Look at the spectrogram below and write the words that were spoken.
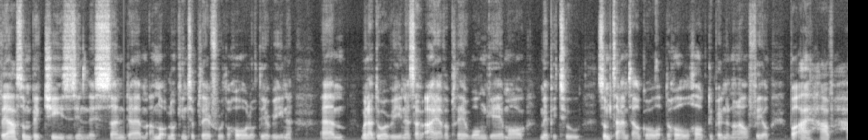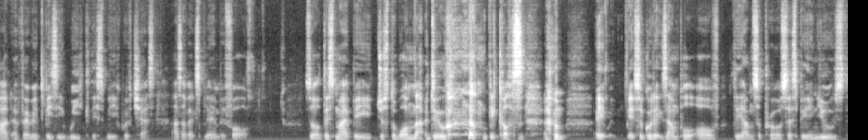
there are some big cheeses in this, and um, I'm not looking to play through the whole of the arena. Um, when I do arenas, I, I either play one game or maybe two. Sometimes I'll go the whole hog depending on how I feel. But I have had a very busy week this week with chess, as I've explained before. So this might be just the one that I do because um, it, it's a good example of the answer process being used.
